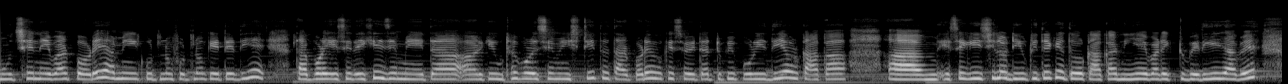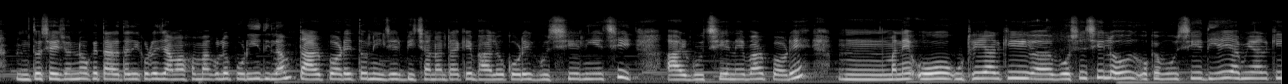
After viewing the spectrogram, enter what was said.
মুছে নেবার পরে আমি কুটনো ফুটনো কেটে দিয়ে তারপরে এসে দেখি যে মেয়েটা আর কি উঠে পড়েছে মিষ্টি, তো তারপরে ওকে সোয়েটার টুপি পরিয়ে দিয়ে ওর কাকা এসে গিয়েছিল ডিউটি থেকে, তো ওর কাকা নিয়ে এবার একটু বেরিয়ে যাবে। তো সেই জন্য ওকে তাড়াতাড়ি করে জামা ফামাগুলো পরিয়ে দিলাম। তারপরে তো নিজের বিছানাটাকে ভালো করে গুছিয়ে নিয়েছি। আর গুছিয়ে নেবার পরে মানে ও উঠে আর কি বসেছিল। ওকে বসিয়ে দিয়েই আমি আর কি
